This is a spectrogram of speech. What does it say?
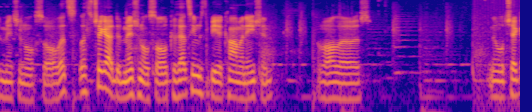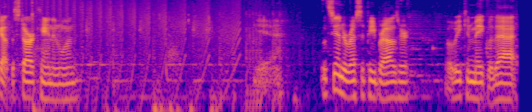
Dimensional Soul. Let's let's check out Dimensional Soul because that seems to be a combination of all those. And then we'll check out the Star Cannon one. Yeah. Let's see under recipe browser what we can make with that.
